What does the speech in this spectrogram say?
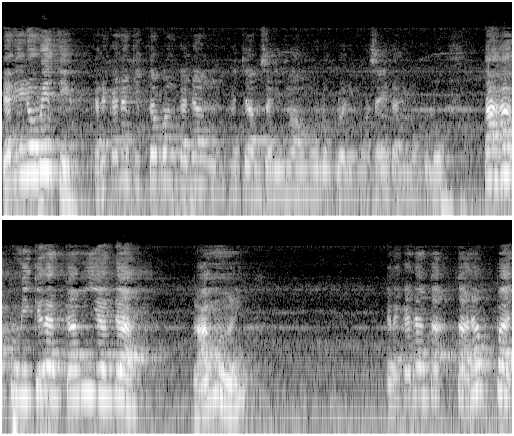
dan inovatif. Kadang-kadang kita pun kadang macam Salimah umur 25, saya dah 50. Tahap pemikiran kami yang dah lama ni, kadang-kadang tak tak dapat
